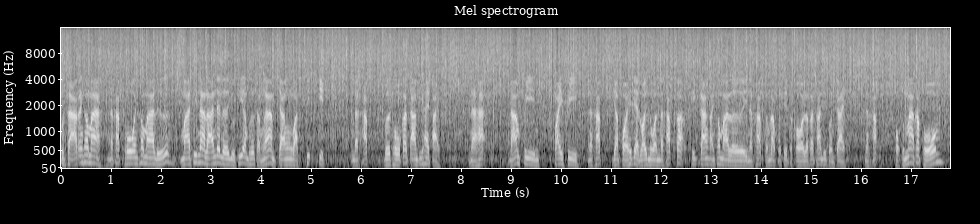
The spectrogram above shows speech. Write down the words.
ปรึกษากันเข้ามานะครับโทรกันเข้ามาหรือมาที่หน้าร้านได้เลยอยู่ที่อำเภอสามงามจังหวัดพิจิตรนะครับ เบอร์โทรก็ตามที่ให้ไปนะฮะน้ำฟรีไฟฟรีนะครับอย่าปล่อยให้แดดลอยนวลนะครับ ก็คลิกกลางกันเข้ามาเลยนะครับสำหรับเกษตรกรแล้วก็ท่านที่สนใจ นะครับ ขอบคุณมากครับผม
